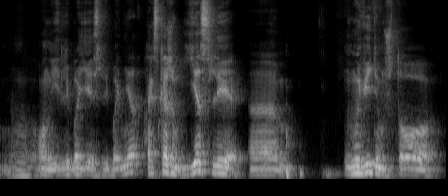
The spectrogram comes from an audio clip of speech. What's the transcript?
он либо есть, либо нет. Так скажем, если э, мы видим, что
